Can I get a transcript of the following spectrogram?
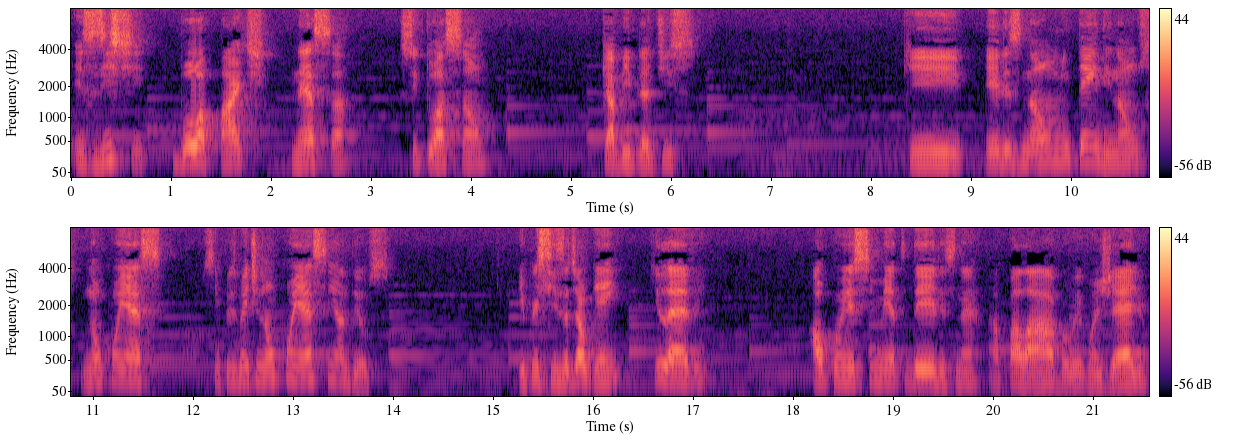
existe boa parte nessa situação que a Bíblia diz que eles não entendem, não, não conhecem, simplesmente não conhecem a Deus. E precisa de alguém que leve ao conhecimento deles, né? A palavra, o evangelho.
